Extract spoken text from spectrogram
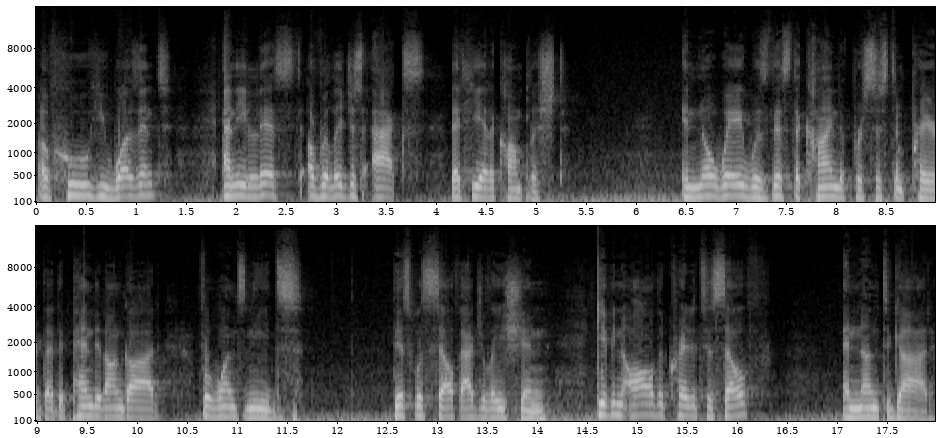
of who he wasn't and a list of religious acts that he had accomplished. In no way was this the kind of persistent prayer that depended on God for one's needs. This was self adulation, giving all the credit to self and none to God.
